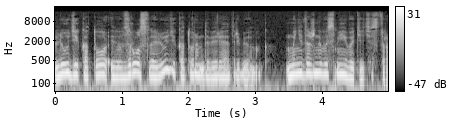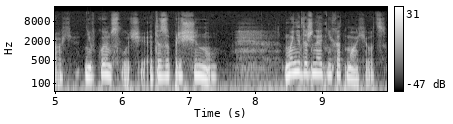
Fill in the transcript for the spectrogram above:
люди, которые, взрослые люди, которым доверяет ребенок. Мы не должны высмеивать эти страхи, ни в коем случае. Это запрещено. Мы не должны от них отмахиваться.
